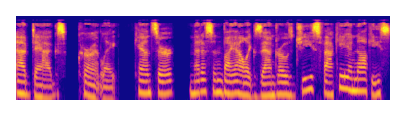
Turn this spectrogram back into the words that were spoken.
AdTags, currently, Cancer, Medicine by Alexandros G. Sfakianakis,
